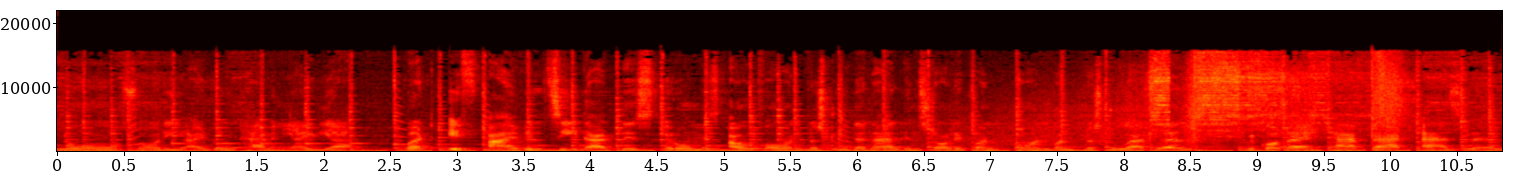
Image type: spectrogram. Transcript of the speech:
no sorry I don't have any idea. But if I will see that this ROM is out for OnePlus 2 then I'll install it on, on OnePlus 2 as well because I have that as well.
